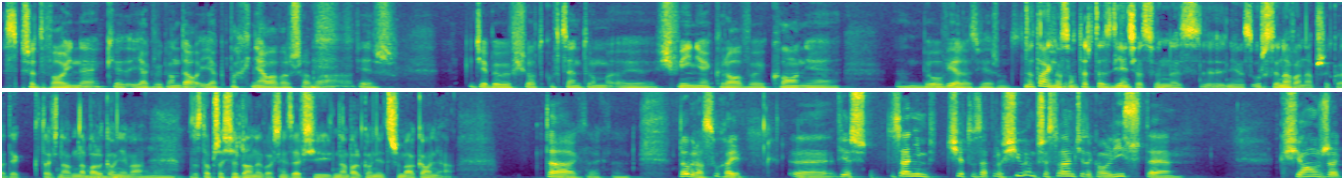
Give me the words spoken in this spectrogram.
sprzed wojny, kiedy, jak wyglądało i jak pachniała Warszawa, wiesz, gdzie były w środku, w centrum y, świnie, krowy, konie, było wiele zwierząt. Tak? No tak, no są też te zdjęcia słynne z, nie wiem, z Ursynowa na przykład, jak ktoś na, na balkonie ma, no, no. został przesiedlony właśnie ze wsi na balkonie trzyma konia. Tak, tak, tak. Dobra, słuchaj, e, wiesz, zanim cię tu zaprosiłem, przesłałem ci taką listę książek,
